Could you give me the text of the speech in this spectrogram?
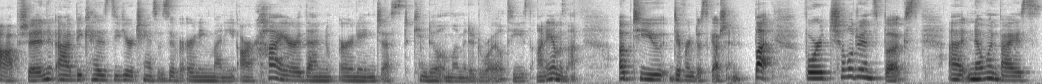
option uh, because your chances of earning money are higher than earning just Kindle Unlimited royalties on Amazon. Up to you, different discussion. But for children's books, uh, no one buys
